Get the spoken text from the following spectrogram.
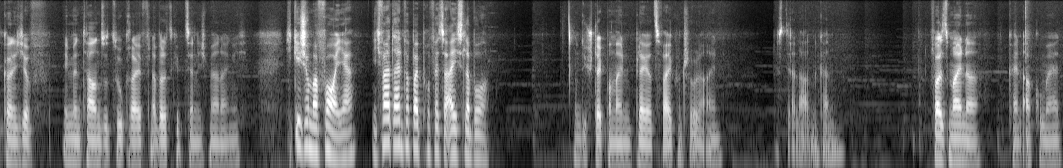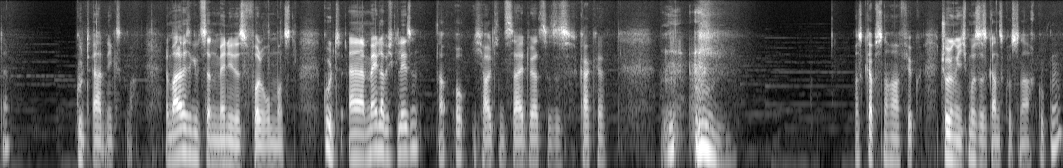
kann ich auf Inventar und so zugreifen, aber das gibt's ja nicht mehr eigentlich. Ich gehe schon mal vor, ja? Ich warte einfach bei Professor Eichs Labor. Und ich stecke mal meinen Player 2 Controller ein, dass der laden kann. Falls meiner keinen Akku mehr hätte. Gut, er hat nichts gemacht. Normalerweise gibt es dann ein Menü, das voll rummutzt. Gut, äh, Mail habe ich gelesen. Oh, oh ich halte ihn seitwärts, das ist kacke. Was gab es nochmal für... Entschuldigung, ich muss das ganz kurz nachgucken.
